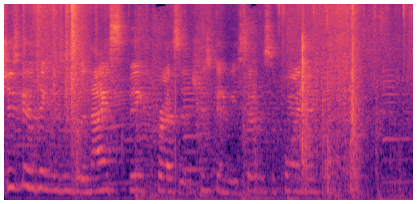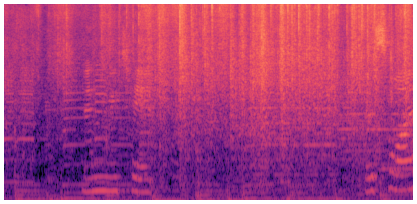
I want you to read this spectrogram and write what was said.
She's gonna think this is a nice big present. She's gonna be so disappointed. Then we take this one.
